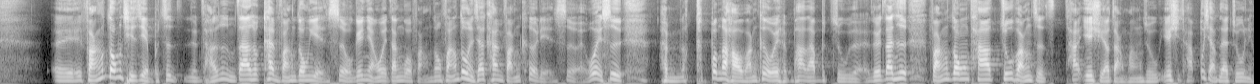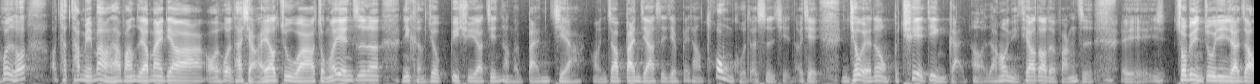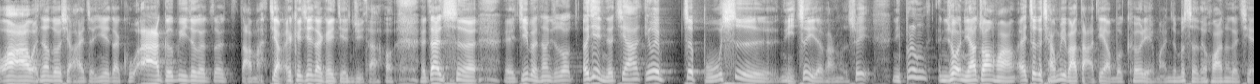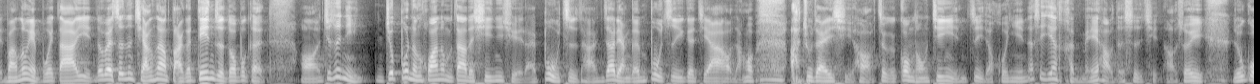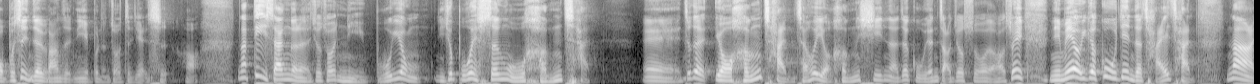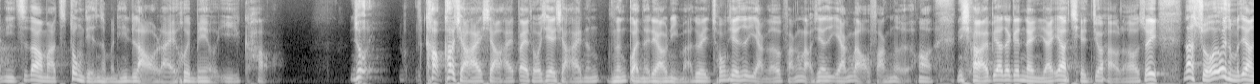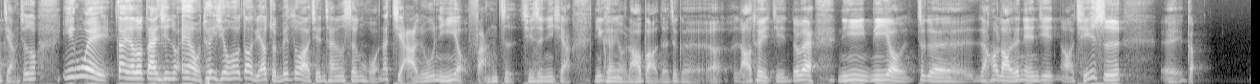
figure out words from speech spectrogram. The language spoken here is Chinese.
呃，房东其实也不是，好像什么大家说看房东脸色。我跟你讲，我也当过房东，房东也是要看房客脸色。我也是很碰到好房客，我也很怕他不租的。对，但是房东他租房子，他也许要涨房租，也许他不想再租你，或者说他他没办法，他房子要卖掉啊，哦，或者他小孩要住啊。总而言之呢，你可能就必须要经常的搬家哦。你知道搬家是一件非常痛苦的事情，而且你就会有那种不确定感啊。然后你挑到的房子，诶，说不定。住进去才知道，哇，晚上都小孩整夜在哭啊！隔壁这个在打麻将，哎，可以现在可以检举他哈。但是呢，诶，基本上就是说，而且你的家，因为。这不是你自己的房子，所以你不能你说你要装潢，哎，这个墙壁把它打掉，不可怜嘛？你怎么舍得花那个钱？房东也不会答应，对不对？甚至墙上打个钉子都不肯哦。就是你，你就不能花那么大的心血来布置它。你知道，两个人布置一个家，然后啊住在一起哈，这个共同经营自己的婚姻，那是一件很美好的事情啊。所以，如果不是你这个房子，你也不能做这件事。好，那第三个呢，就是说你不用，你就不会身无恒产。哎，这个有恒产才会有恒心啊，这古人早就说了哈。所以你没有一个固定的财产，那你知道吗？重点是什么？你老来会没有依靠。你说。靠靠小孩，小孩拜托，现在小孩能能管得了你吗？对，从前是养儿防老，现在是养老防儿哈。你小孩不要再跟奶奶要钱就好了哦。所以那所谓为什么这样讲，就是说，因为大家都担心说，哎呀，我退休后到底要准备多少钱才能生活？那假如你有房子，其实你想，你可能有劳保的这个呃劳退金，对不对？你你有这个，然后老人年金哦，其实呃搞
